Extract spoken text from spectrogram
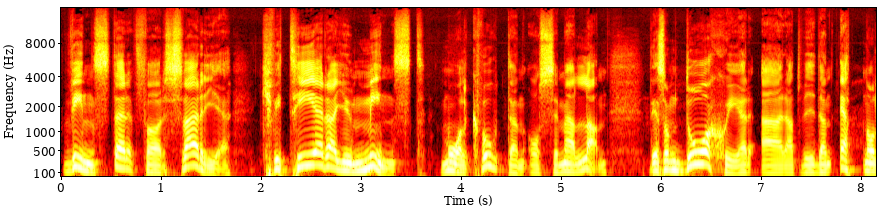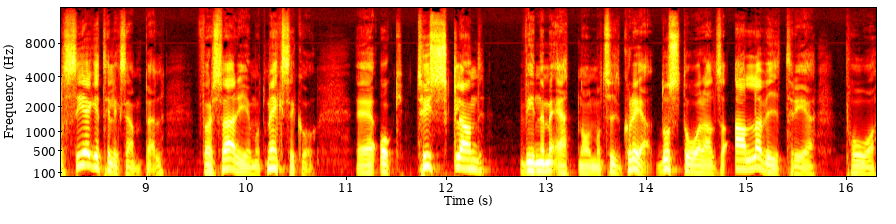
vinster för Sverige kvitterar ju minst målkvoten oss emellan. Det som då sker är att vid en 1-0-seger till exempel för Sverige mot Mexiko eh, och Tyskland vinner med 1-0 mot Sydkorea, då står alltså alla vi tre på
